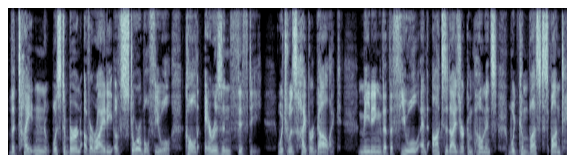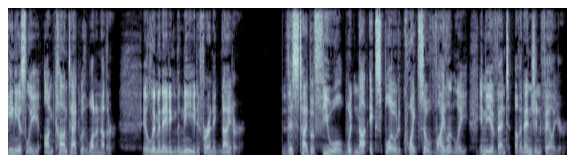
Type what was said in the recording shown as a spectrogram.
The Titan was to burn a variety of storable fuel called Aerozine 50, which was hypergolic, meaning that the fuel and oxidizer components would combust spontaneously on contact with one another, eliminating the need for an igniter. This type of fuel would not explode quite so violently in the event of an engine failure,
